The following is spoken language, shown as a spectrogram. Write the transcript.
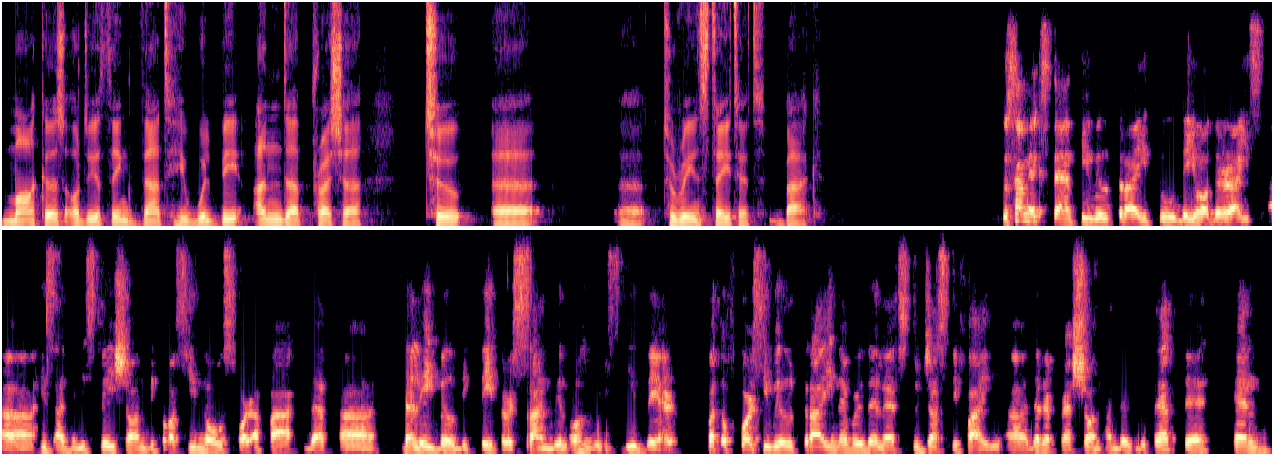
Marcos, or do you think that he will be under pressure to uh, uh, to reinstate it back? To some extent, he will try to deodorize uh, his administration because he knows for a fact that uh, the label dictator's son will always be there but of course, he will try, nevertheless, to justify uh, the repression under Duterte. And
